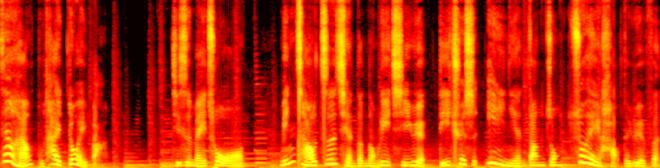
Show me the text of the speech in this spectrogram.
这样好像不太对吧？其实没错哦。明朝之前的农历七月，的确是一年当中最好的月份。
